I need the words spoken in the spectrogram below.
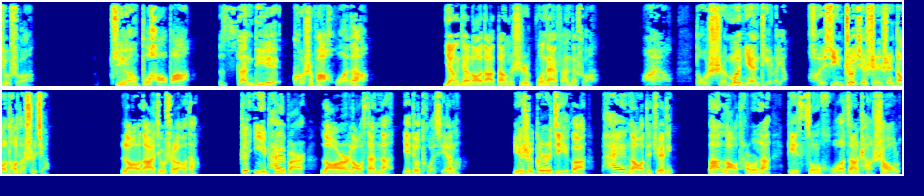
就说：“这样不好吧？咱爹可是怕火的。”杨家老大当时不耐烦的说：“！”都什么年底了呀，还信这些神神叨叨的事情？老大就是老大，这一拍板，老二、老三呢也就妥协了。于是哥几个拍脑袋决定，把老头呢给送火葬场烧了。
